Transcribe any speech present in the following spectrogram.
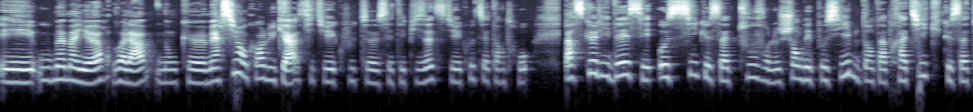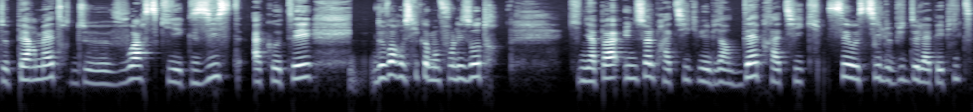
et ou même ailleurs. Voilà. Donc euh, merci encore Lucas si tu écoutes cet épisode, si tu écoutes cette intro. Parce que l'idée c'est aussi que ça t'ouvre le champ des possibles dans ta pratique, que ça te permette de voir ce qui existe à côté, de voir aussi comment font les autres qu'il n'y a pas une seule pratique, mais bien des pratiques. C'est aussi le but de la pépite.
